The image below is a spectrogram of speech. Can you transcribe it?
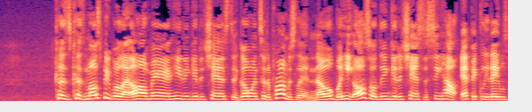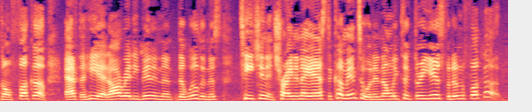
because because most people are like, oh man, he didn't get a chance to go into the promised land. No, but he also didn't get a chance to see how epically they was gonna fuck up after he had already been in the, the wilderness teaching and training their ass to come into it. And it only took three years for them to fuck up.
